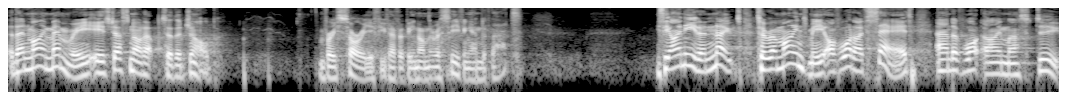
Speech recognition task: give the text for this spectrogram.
then my memory is just not up to the job. I'm very sorry if you've ever been on the receiving end of that. You see, I need a note to remind me of what I've said and of what I must do.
